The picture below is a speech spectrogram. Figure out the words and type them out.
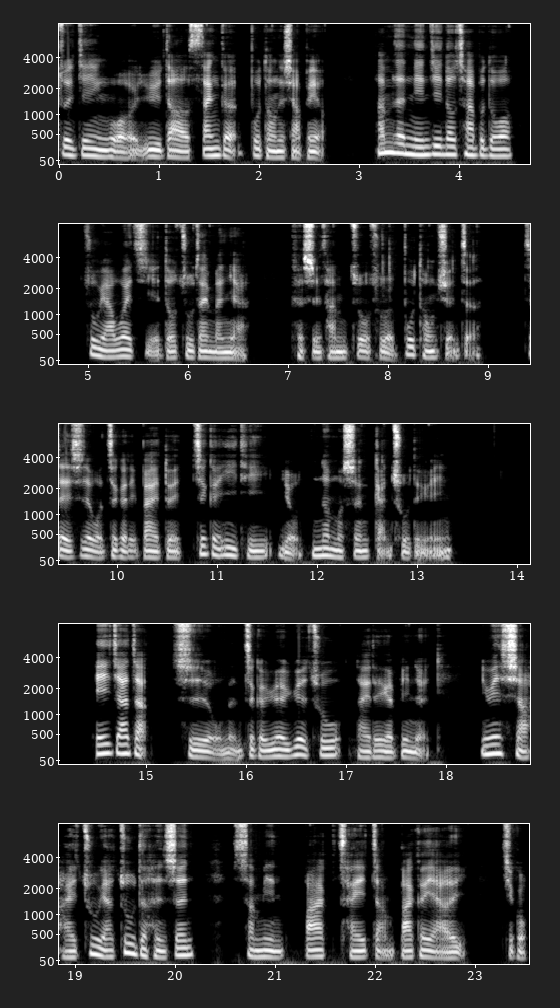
最近我遇到三个不同的小朋友，他们的年纪都差不多，蛀牙位置也都蛀在门牙，可是他们做出了不同选择。这也是我这个礼拜对这个议题有那么深感触的原因。A 家长是我们这个月月初来的一个病人，因为小孩蛀牙蛀得很深，上面八才长八颗牙而已，结果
